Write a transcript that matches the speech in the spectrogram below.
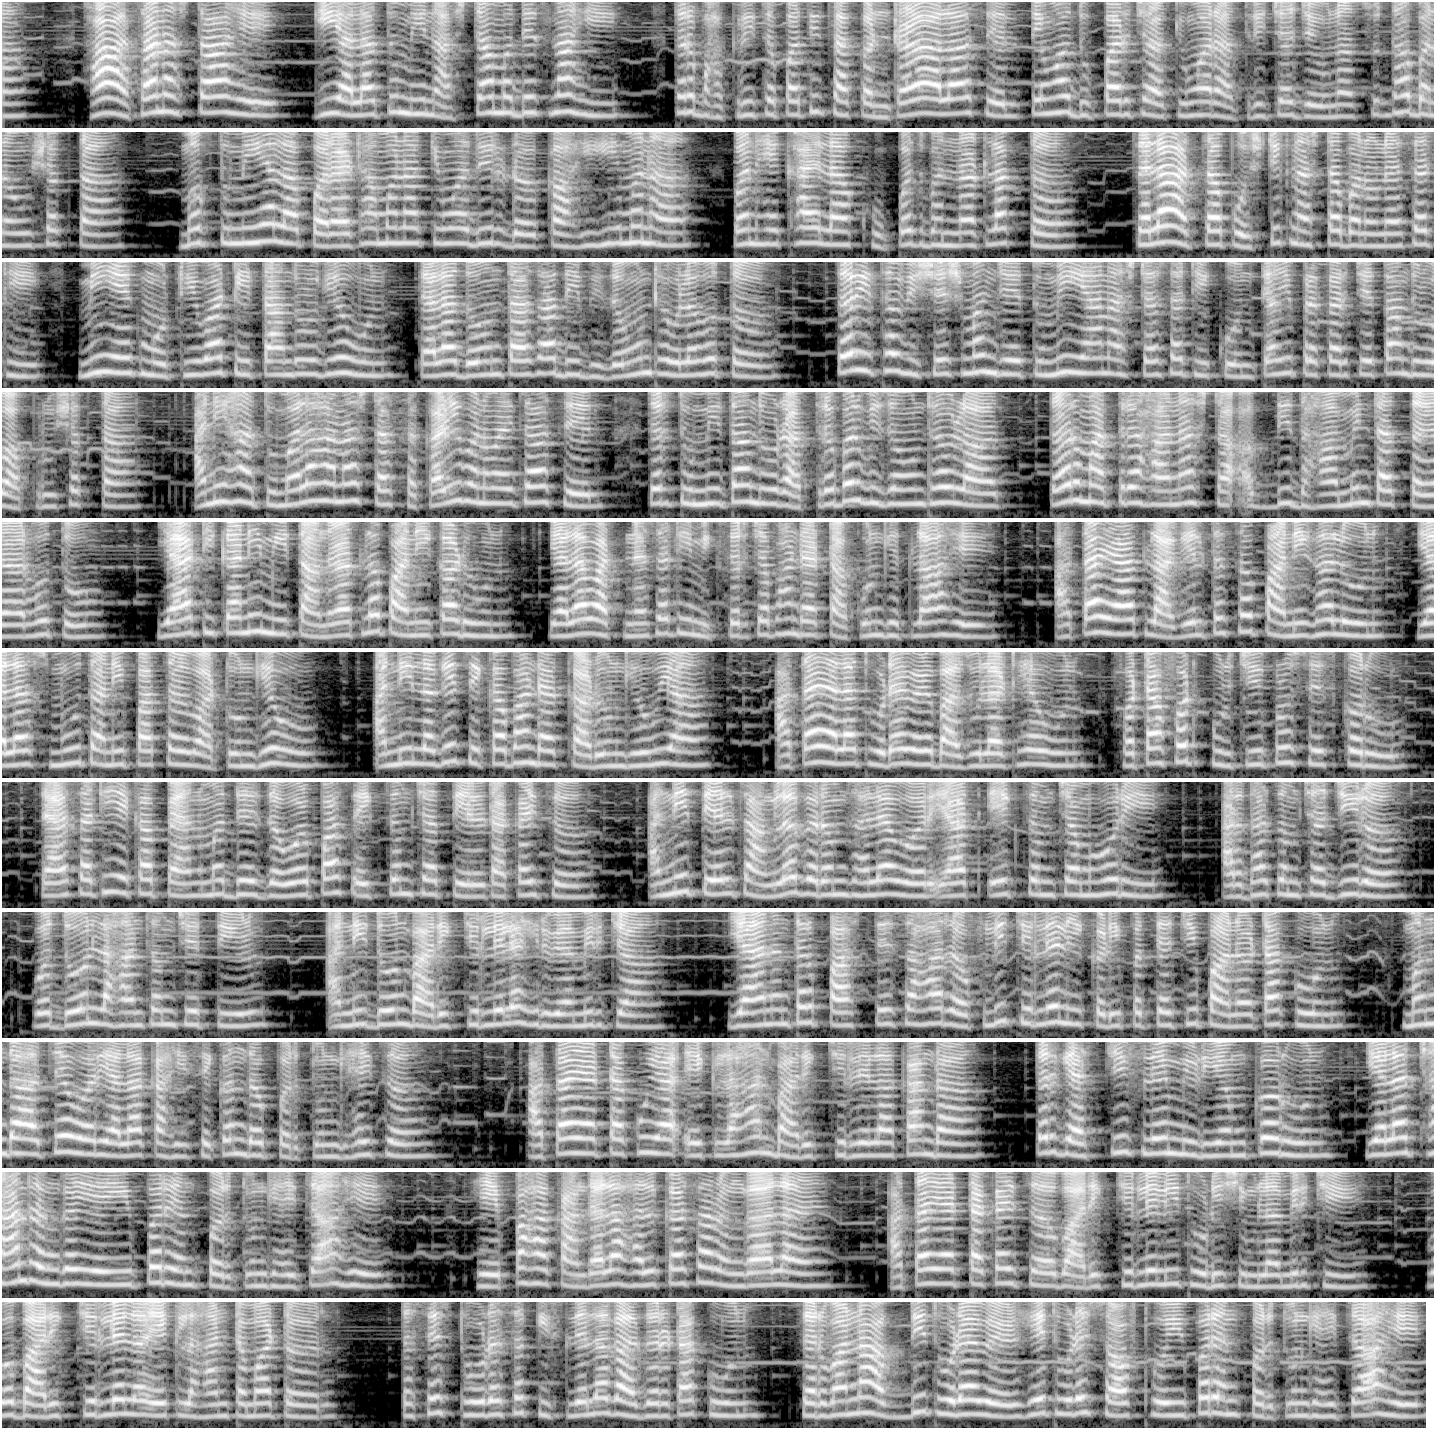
हा असा नाश्ता आहे की याला तुम्ही नाश्त्यामध्येच नाही तर भाकरी चपातीचा कंटाळा आला असेल तेव्हा दुपारच्या किंवा रात्रीच्या जेवणात सुद्धा बनवू शकता. मग तुम्ही याला पराठा म्हणा किंवा धिरड काहीही म्हणा पण हे खायला खूपच भन्नाट लागतं. चला आजचा पौष्टिक नाश्ता बनवण्यासाठी मी एक मोठी वाटी तांदूळ घेऊन त्याला दोन तास आधी भिजवून ठेवलं होतं. तर इथं विशेष म्हणजे तुम्ही या नाश्त्यासाठी कोणत्याही प्रकारचे तांदूळ वापरू शकता. आणि हा तुम्हाला हा नाश्ता सकाळी बनवायचा असेल तर तुम्ही तांदूळ रात्रभर भिजवून ठेवलात तर मात्र हा नाश्ता अगदी दहा मिनिटात तयार होतो. या ठिकाणी मी तांदळातलं पाणी काढून याला वाटण्यासाठी मिक्सरच्या भांड्यात टाकून घेतलं आहे. आता यात लागेल तसं पाणी घालून याला स्मूथ आणि पातळ वाटून घेऊ. आणि लगेच एका भांड्यात काढून घेऊया. आता याला थोड्या वेळ बाजूला ठेवून फटाफट पुढची प्रोसेस करू. त्यासाठी एका पॅनमध्ये जवळपास एक चमचा तेल टाकायचं आणि तेल चांगलं गरम झाल्यावर यात एक चमचा मोहरी अर्धा चमचा जिरं व दोन लहान चमचे तीळ आणि दोन बारीक चिरलेल्या हिरव्या मिरच्या. यानंतर पाच ते सहा रफली चिरलेली कढीपत्त्याची पानं टाकून मंद आचेवर याला काही सेकंद परतून घ्यायचं. आता यात टाकूया एक लहान बारीक चिरलेला कांदा. तर गॅसची फ्लेम मिडियम करून याला छान रंग येईपर्यंत परतून घ्यायचा आहे. हे पहा कांद्याला हलकासा रंग आलाय. आता यात टाकायचं बारीक चिरलेली थोडी शिमला मिरची व बारीक चिरलेलं एक लहान टमाटर. तसेच थोडंसं किसलेलं गाजर टाकून सर्वांना अगदी थोड्या वेळ हे थोडे सॉफ्ट होईपर्यंत परतून घ्यायचं आहे.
